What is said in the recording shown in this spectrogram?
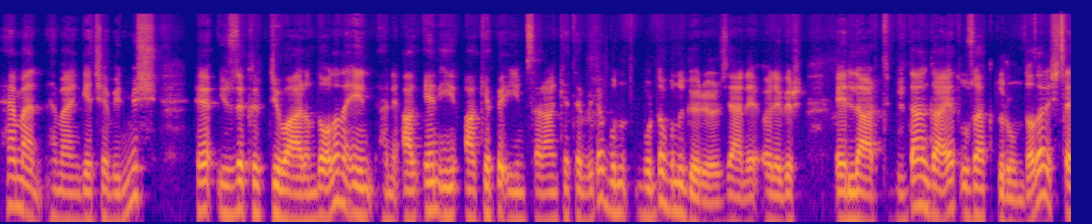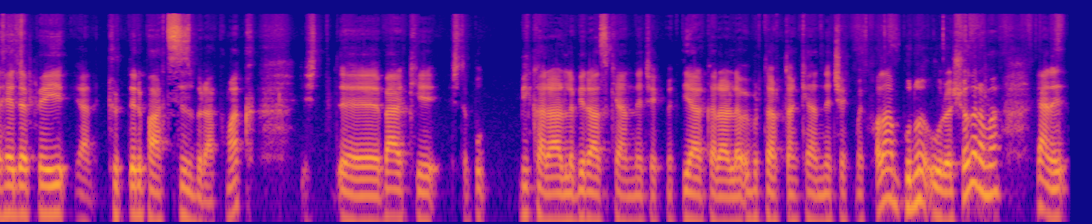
hemen hemen geçebilmiş. %40 civarında olan en hani en iyi AKP iyimser ankete bile bunu, burada bunu görüyoruz. Yani öyle bir 50 artı birden gayet uzak durumdalar. İşte HDP'yi yani Kürtleri partisiz bırakmak işte e, belki işte bu bir kararla biraz kendine çekmek, diğer kararla öbür taraftan kendine çekmek falan bunu uğraşıyorlar ama yani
